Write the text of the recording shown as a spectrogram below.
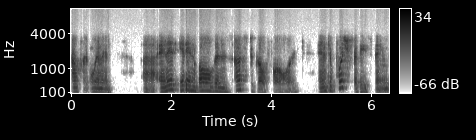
comfort women. Uh, and it, it emboldens us to go forward and to push for these things.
